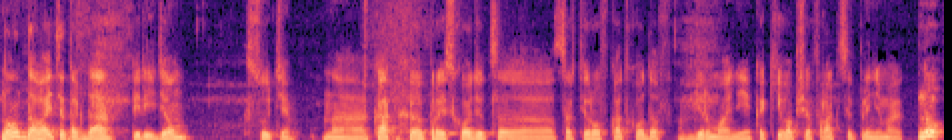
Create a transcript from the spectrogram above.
Ну, давайте тогда перейдем к сути. А, как происходит э, сортировка отходов в Германии? Какие вообще фракции принимают? Ну,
